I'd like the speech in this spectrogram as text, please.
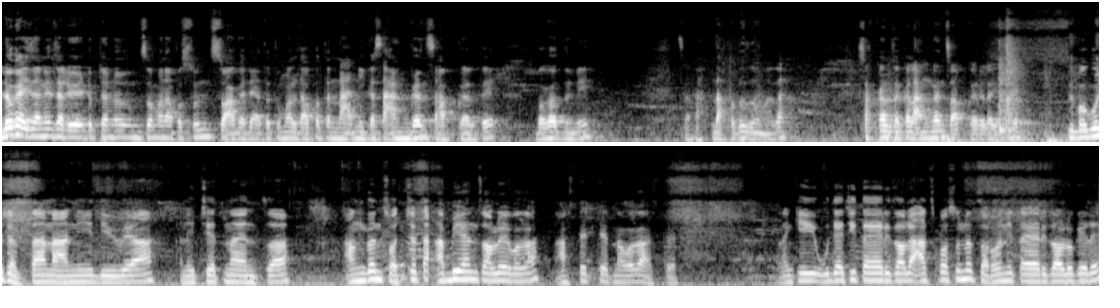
हॅलो काही जाणे चालू युट्यूब चॅनल तुमचं मनापासून स्वागत आहे. आता तुम्हाला दाखवतं नानी कसं अंगण साफ करते. बघा तुम्ही. चला दाखवतो तुम्हाला. सकाळ सकाळ अंगण साफ करायला घेतले बघू शकता नानी दिव्या आणि चेतना यांचा अंगण स्वच्छता अभियान चालू आहे बघा. असतेच चेतना बघा असते कारण की उद्याची तयारी चालू आहे. आजपासूनच सर्वांनी तयारी चालू केली.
